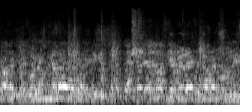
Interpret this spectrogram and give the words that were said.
বিয়াল্লিশ গ্রাম কম দেয়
